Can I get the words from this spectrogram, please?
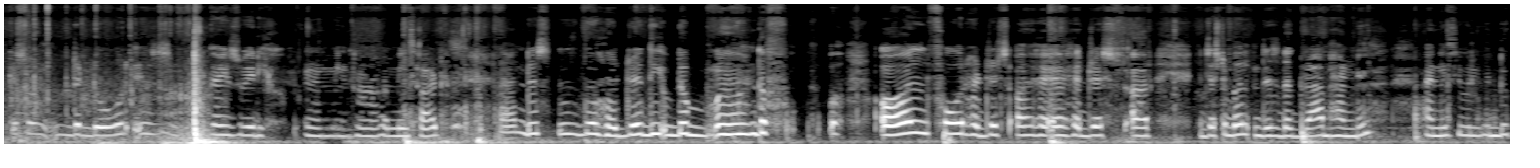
okay so the door is guys very um, means hard. And this is the headrest the the, uh, the uh, all four headrests are headrests are adjustable. This is the grab handle. And this you will get the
